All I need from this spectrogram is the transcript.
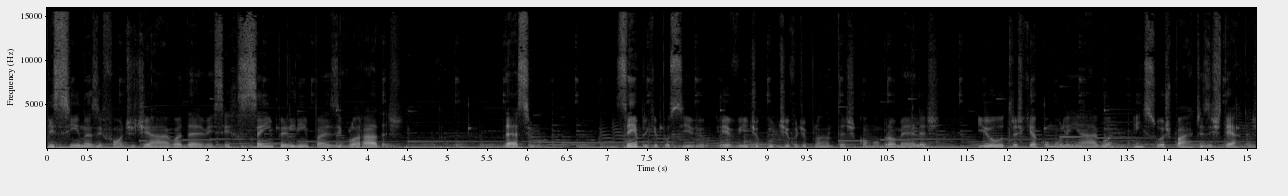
piscinas e fontes de água devem ser sempre limpas e cloradas. Décimo, sempre que possível, evite o cultivo de plantas como bromélias e outras que acumulem água em suas partes externas.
